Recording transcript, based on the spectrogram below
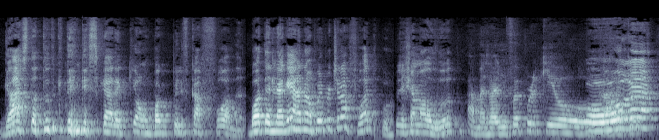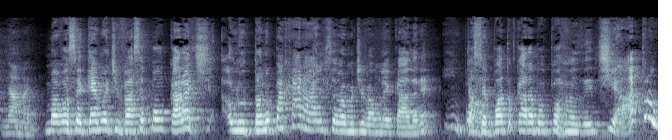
Gasta tudo que tem com esse cara aqui, ó. Um bagulho pra ele ficar foda. Bota ele na guerra? Não, põe pra tirar foto, pô. Pra ele chamar os outros. Ah, mas ali foi porque o. Cara- é. Não, mas. Mas você quer motivar, você põe um cara te- lutando pra caralho. Você vai motivar a molecada, né? Então. Você bota o cara pra fazer teatro?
